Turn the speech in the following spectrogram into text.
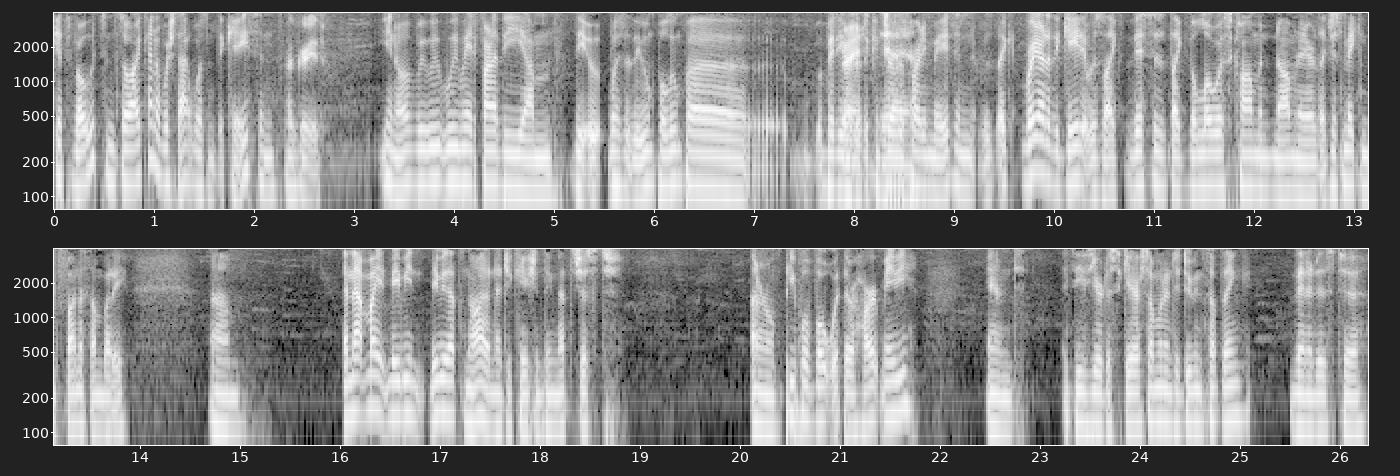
gets votes, and so I kind of wish that wasn't the case. And Agreed. You know, we, we, we made fun of the um the was it the Oompa Loompa uh, video Right. that the Conservative Yeah, yeah. Party made, and it was like right out of the gate, it was like this is like the lowest common denominator, like just making fun of somebody. Um, and that might maybe maybe that's not an education thing. That's just I don't know. People vote with their heart, maybe, and it's easier to scare someone into doing something than it is to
